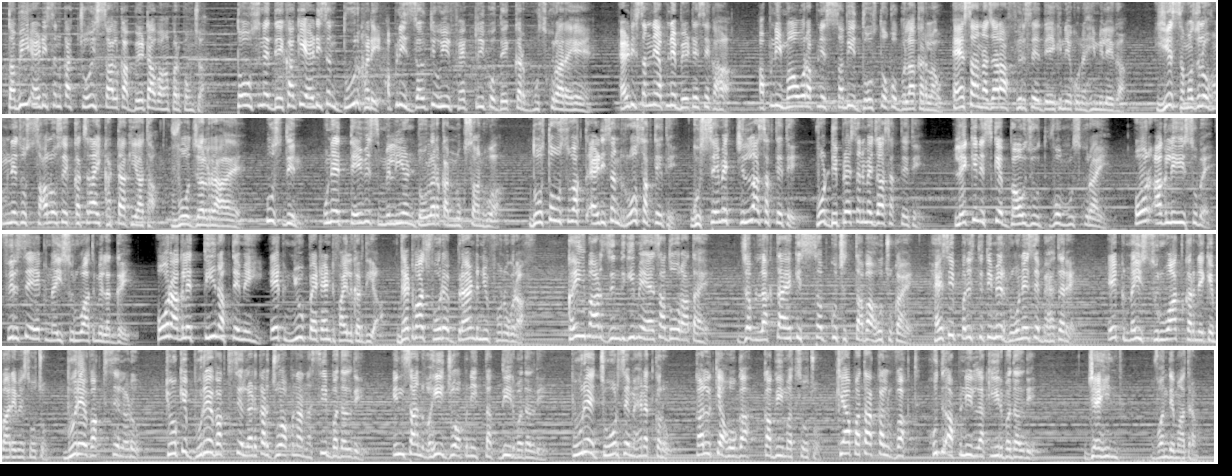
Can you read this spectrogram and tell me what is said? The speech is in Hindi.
तभी एडिसन का 24 साल का बेटा वहाँ पर पहुँचा। तो उसने देखा कि एडिसन दूर खड़े अपनी जलती हुई फैक्ट्री को देखकर मुस्कुरा रहे हैं। एडिसन ने अपने बेटे से कहा, अपनी माँ और अपने सभी दोस्तों को बुला कर लाओ। ऐसा नज़ारा फिर से देखने को नहीं मिलेगा। ये समझ लो हमने जो सालों से कचरा इकट्ठा किया था, वो जल रहा है। उस दिन उन्हें तेईस मिलियन डॉलर का नुकसान हुआ। दोस्तों, उस वक्त एडिसन रो सकते थे, गुस्से में चिल्ला सकते थे, वो डिप्रेशन में जा सकते थे। लेकिन इसके बावजूद वो मुस्कुराए और अगली ही सुबह फिर से एक नई शुरुआत में लग गई और अगले तीन हफ़्ते में ही एक न्यू पेटेंट फ़ाइल कर दिया। That was for a brand new phonograph कई बार ज़िंदगी में ऐसा दौर आता है जब लगता है कि सब कुछ तबाह हो चुका है। ऐसी परिस्थिति में रोने से बेहतर है एक नई शुरुआत करने के बारे में सोचो। बुरे वक्त से लड़ो, क्योंकि बुरे वक्त से लड़कर जो अपना नसीब बदल दे, इंसान वही जो अपनी तकदीर बदल दे। पूरे ज़ोर से मेहनत करो। कल क्या होगा, कभी मत सोचो। क्या पता कल वक्त खुद अपनी लकीर बदल दे। जय हिंद, वंदे मातरम।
